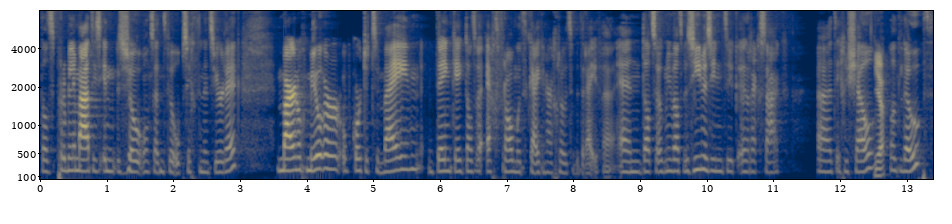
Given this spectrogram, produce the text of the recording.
dat is problematisch in zo ontzettend veel opzichten natuurlijk. Maar nog meer op korte termijn denk ik dat we echt vooral moeten kijken naar grote bedrijven. En dat is ook nu wat we zien. We zien natuurlijk een rechtszaak tegen Shell ja. wat loopt.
